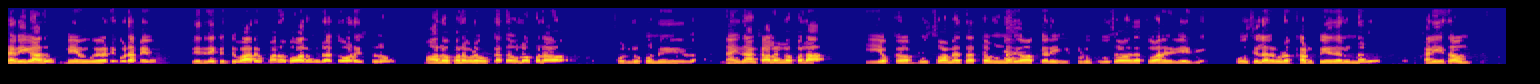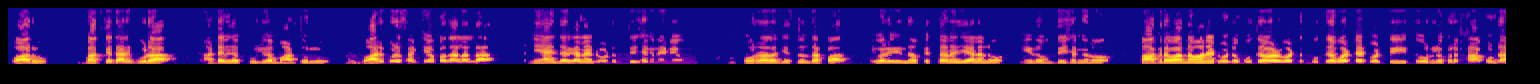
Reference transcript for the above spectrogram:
సరికాదు. మేము ఎవరిని కూడా మేము వ్యతిరేకించి వారి మనోభావాలను కూడా గౌరవిస్తున్నాం. మా లోపల కూడా గతం లోపల కొన్ని కొన్ని నైజాం కాలం లోపల ఈ యొక్క భూస్వామ్య తత్వం ఉన్నది కాబట్టి ఇప్పుడు భూస్వామ్య తత్వం అనేది ఏది ఓసీలలో కూడా కడు పేదలు ఉన్నారు. కనీసం వారు బతకడానికి కూడా అడ్డ మీద కూలిగా మారుతున్నారు వారికి కూడా సంక్షేమ పదాలలో న్యాయం జరగాలనేటువంటి ఉద్దేశంగానే మేము పోరాటం చేస్తున్నాం తప్ప ఎవరి పెత్తనం చేయాలను ఏదో ఉద్దేశంగానో అగ్రవర్ణం అనేటువంటి ముద్ర పడ్డ- ముద్ర పడ్డటువంటి దోరు లోపల కాకుండా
